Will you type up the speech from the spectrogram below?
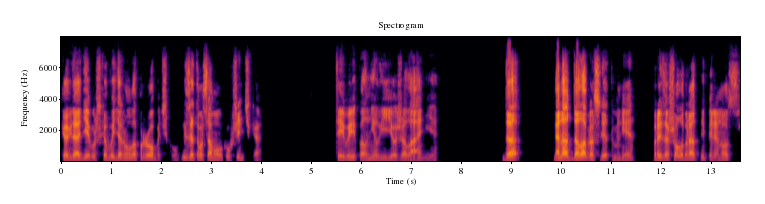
когда девушка выдернула пробочку из этого самого кувшинчика. Ты выполнил ее желание. Да, она отдала браслет мне. Произошел обратный перенос.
